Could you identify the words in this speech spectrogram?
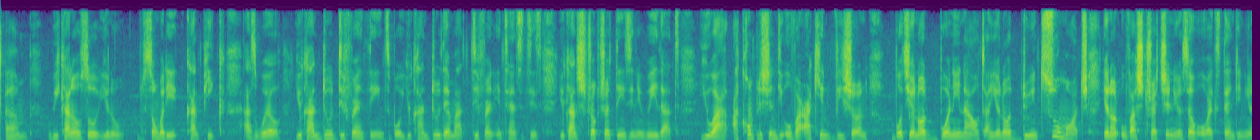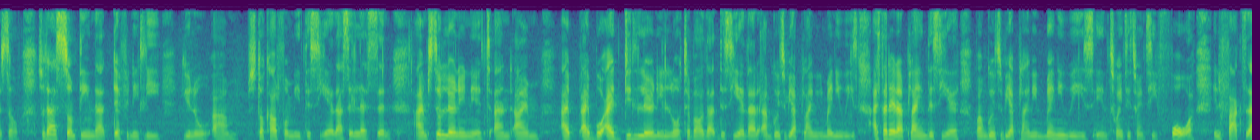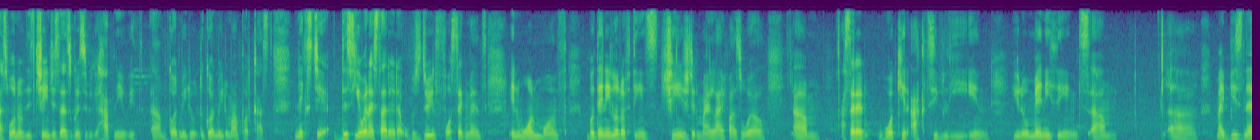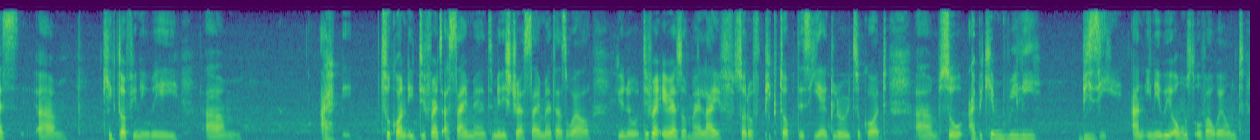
um, we can also, you know, somebody can pick as well. You can do different things, but you can do them at different intensities. You can structure things in a way that you are accomplishing the overarching vision, but you're not burning out and you're not doing too much. You're not overstretching yourself or extending yourself. So that's something that definitely, you know, um, stuck out for me this year. That's a lesson. I'm still learning it, and I'm, I, I, but I did learn a lot about that this year that I'm going to be applying in many ways. I started applying this year, but I'm going to be applying in many ways in 2024. In fact, that's one of the changes that's going to be happening with um, God Made the God Made Woman podcast next year. This year, when I started, I was doing four segments in one month, but then a lot of things changed in my life as well. Um, I started working actively in you know many things. Um, uh, my business um, kicked off in a way. Um, I took on a different assignment, ministry assignment as well. You know, different areas of my life sort of picked up this year. Glory to God. Um, so I became really busy and in a way almost overwhelmed.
